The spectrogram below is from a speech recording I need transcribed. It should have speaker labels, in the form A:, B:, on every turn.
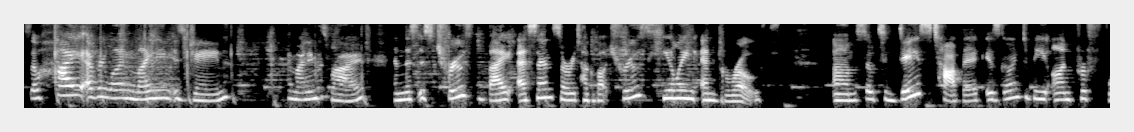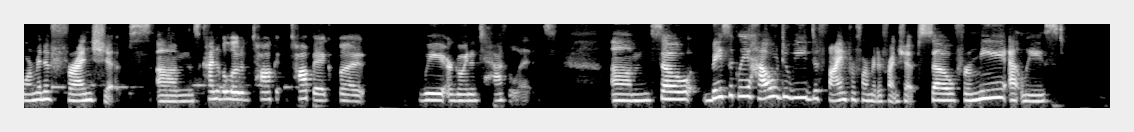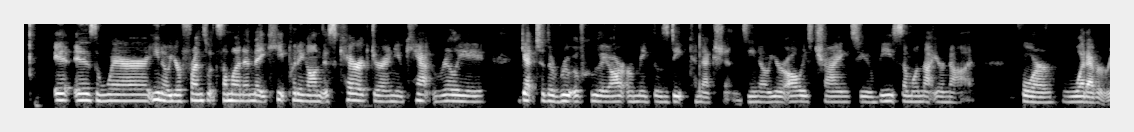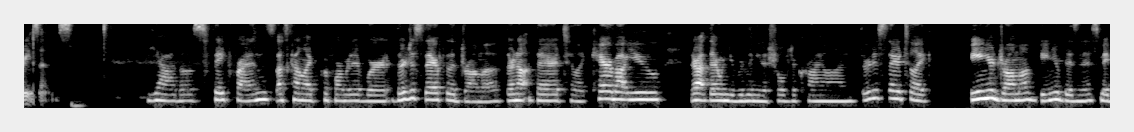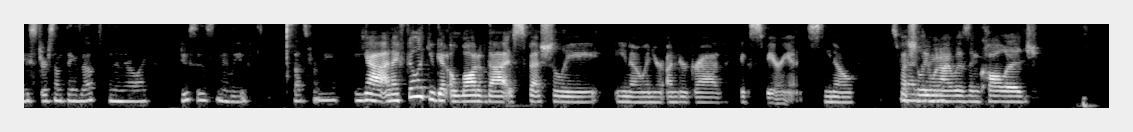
A: So, hi everyone, my name is Jane.
B: And my name is Rye.
A: And this is Truth by Essence, where we talk about truth, healing, and growth. Um, so, today's topic is going to be on performative friendships. Um, it's kind of a loaded talk- topic, but we are going to tackle it. Um, so, basically, how do we define performative friendships? So, for me at least, it is where you know you're friends with someone and they keep putting on this character and you can't really get to the root of who they are or make those deep connections. You know you're always trying to be someone that you're not for whatever reasons.
B: Yeah those fake friends that's kind of like performative where they're just there for the drama. They're not there to like care about you they're not there when you really need a shoulder to cry on they're just there to like be in your drama be in your business maybe stir some things up and then they're like deuces and they leave that's for me.
A: Yeah, and I feel like you get a lot of that, especially you know in your undergrad experience. You know, especially yeah, when I was in college.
